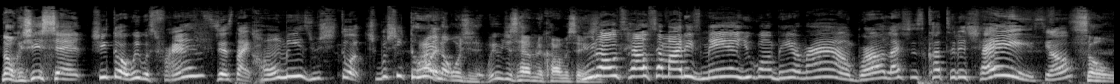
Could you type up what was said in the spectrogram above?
no, because she said, She thought we was friends, just like homies. You she thought what she thought. I didn't know what she did. We were just having a conversation. You don't tell somebody's man you gonna be around, bro. Let's just cut to the chase, yo. So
